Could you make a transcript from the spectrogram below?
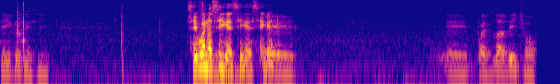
Sí, creo que sí. Sí, bueno, sigue, sigue, sigue. Eh, eh, pues lo has dicho,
